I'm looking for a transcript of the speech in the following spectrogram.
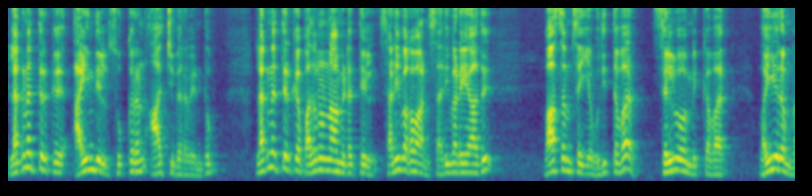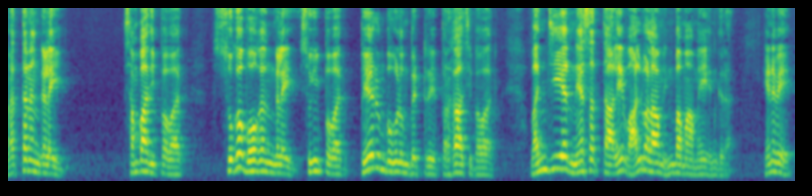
லக்னத்திற்கு ஐந்தில் சுக்கிரன் ஆட்சி பெற வேண்டும். லக்னத்திற்கு பதினொன்றாம் இடத்தில் சனி பகவான் சரிவடையாது. வாசம் செய்ய உதித்தவர் செல்வம் மிக்கவர் வைரம் ரத்தனங்களை சம்பாதிப்பவர் சுகபோகங்களை சுகிப்பவர் பேரும் புகழும் பெற்று பிரகாசிப்பவர். வஞ்சியர் நேசத்தாலே வாழ்வலாம் இன்பமாமே என்கிறார். எனவே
